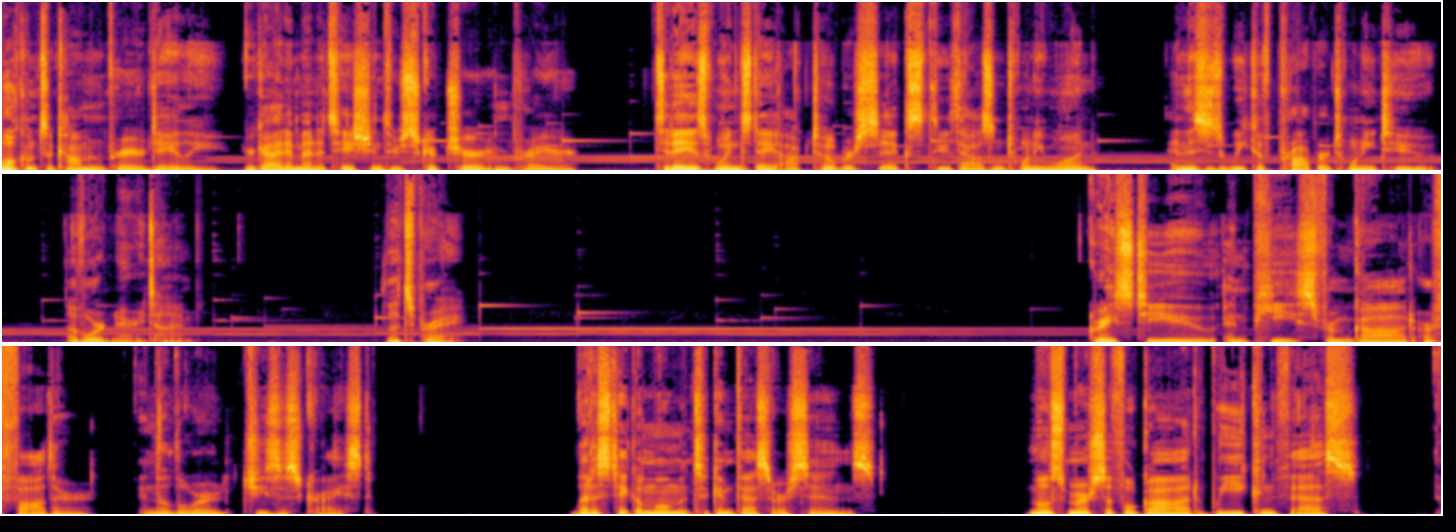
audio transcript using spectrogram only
Welcome to Common Prayer Daily, your guided meditation through scripture and prayer. Today is Wednesday, October 6, 2021, and this is week of proper 22 of ordinary time. Let's pray. Grace to you and peace from God our Father and the Lord Jesus Christ. Let us take a moment to confess our sins. Most merciful God, we confess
